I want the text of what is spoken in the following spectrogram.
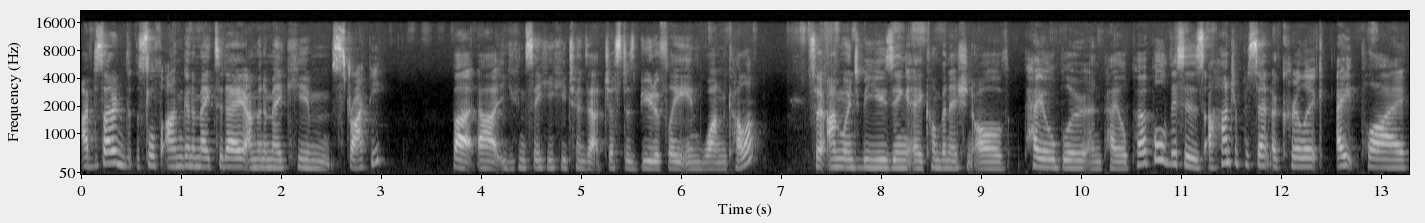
I've decided that the sloth I'm going to make today, I'm going to make him stripy, but uh, you can see here he turns out just as beautifully in one colour. So I'm going to be using a combination of pale blue and pale purple. This is 100% acrylic, 8 ply,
